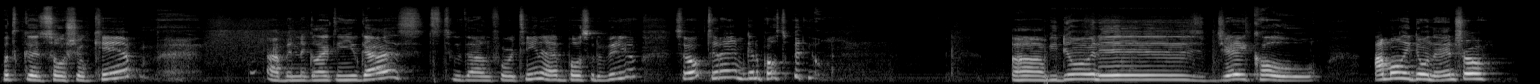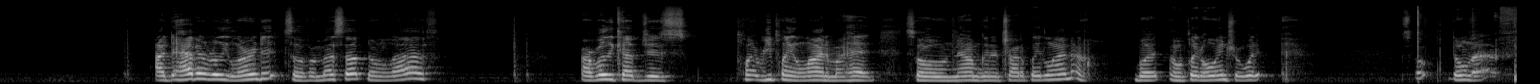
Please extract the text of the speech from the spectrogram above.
What's good, Socialcam? I've been neglecting you guys. It's 2014. I haven't posted a video. So today I'm going to post a video. Um, be doing is J. Cole. I'm only doing the intro. I haven't really learned it, so if I mess up, don't laugh. I really kept just play, replaying the line in my head, so now I'm gonna try to play the line now. But I'm gonna play the whole intro with it. So don't laugh.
